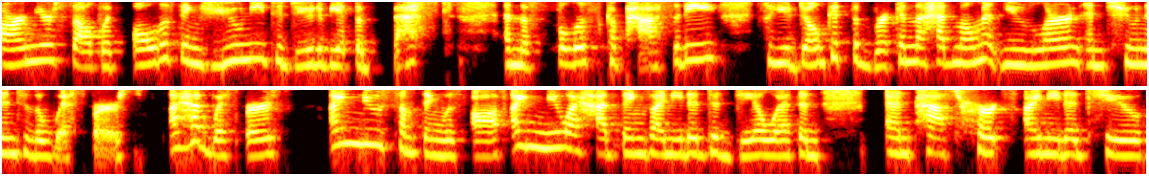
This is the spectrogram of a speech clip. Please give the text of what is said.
Arm yourself with all the things you need to do to be at the best and the fullest capacity so you don't get the brick in the head moment. You learn and tune into the whispers. I had whispers. I knew something was off. I knew I had things I needed to deal with and and past hurts I needed to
